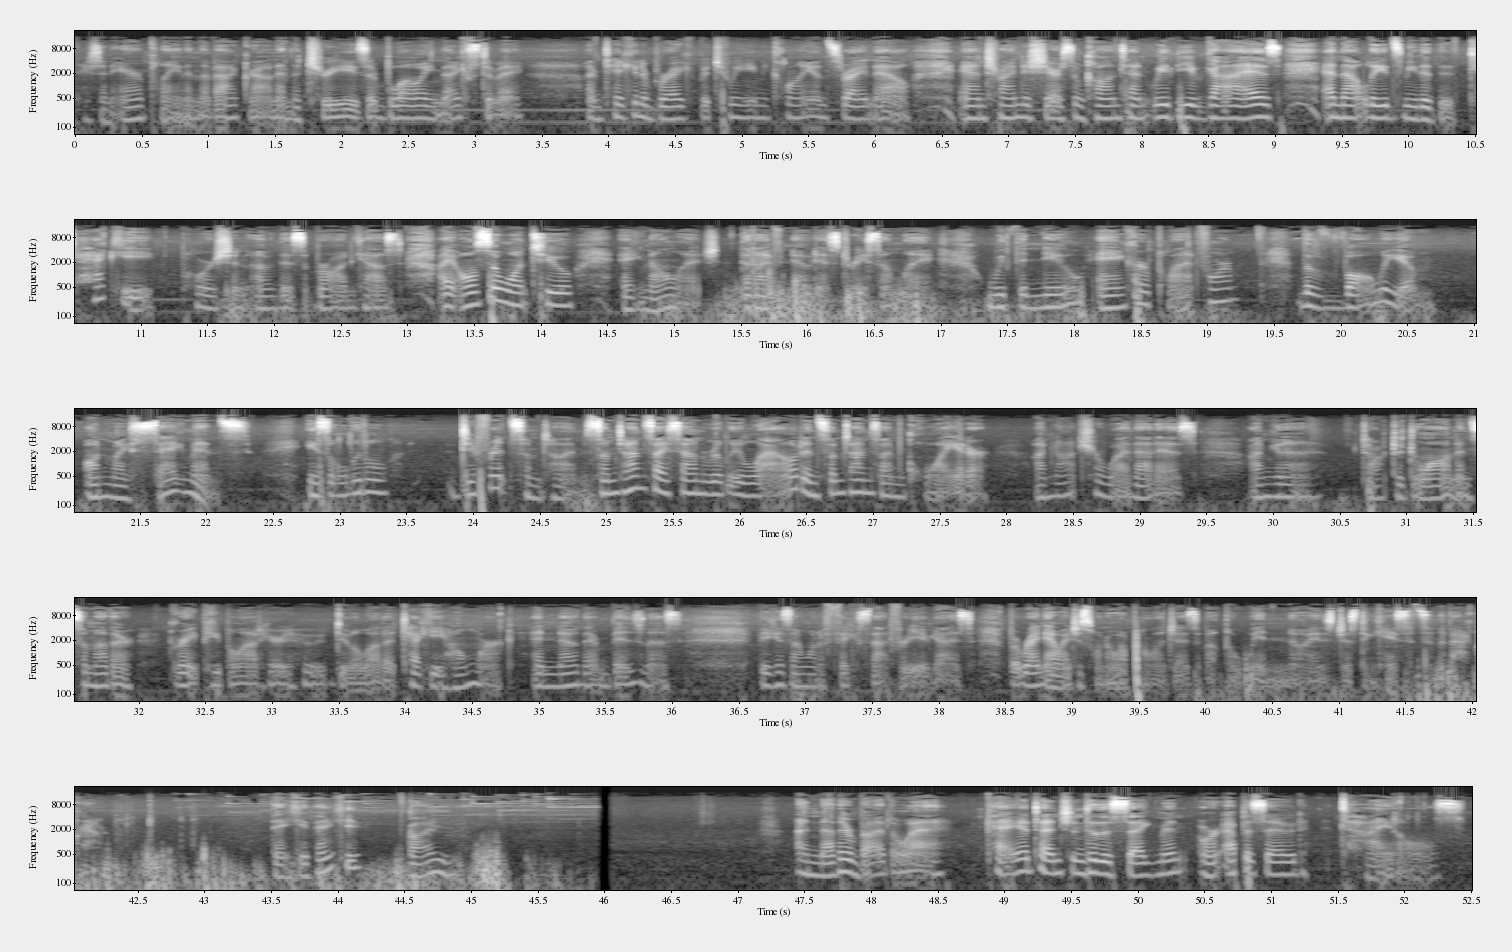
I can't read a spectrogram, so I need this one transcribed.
There's an airplane in the background, and the trees are blowing next to me. I'm taking a break between clients right now and trying to share some content with you guys. And that leads me to the techie portion of this broadcast. I also want to acknowledge that I've noticed recently with the new Anchor platform, the volume on my segments is a little different sometimes. Sometimes I sound really loud and sometimes I'm quieter. I'm not sure why that is. I'm going to talk to Dwan and some other great people out here who do a lot of techie homework and know their business because I want to fix that for you guys. But right now, I just want to apologize about the wind noise just in case it's in the background. Thank you, thank you. Bye. Another, by the way, pay attention to the segment or episode titles.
